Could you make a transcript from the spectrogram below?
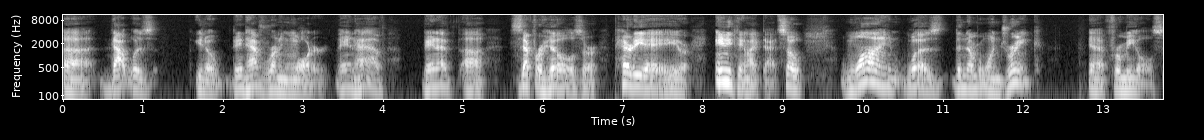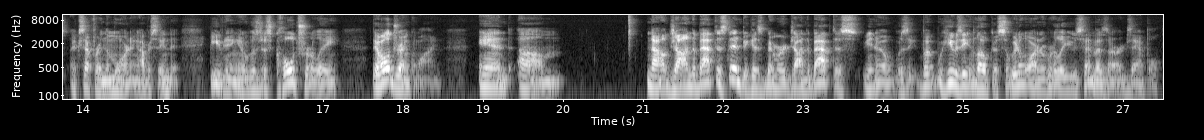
uh, that was you know they didn't have running water. They didn't have they didn't have uh, Zephyrhills or Perrier or anything like that. So wine was the number one drink uh, for meals, except for in the morning, obviously in the evening. And it was just culturally, they all drank wine. And um, now John the Baptist did because remember John the Baptist, you know, was but he was eating locusts, so we don't want to really use him as our example.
